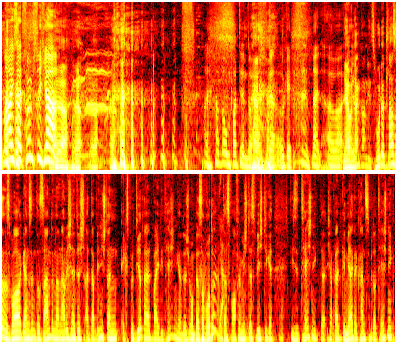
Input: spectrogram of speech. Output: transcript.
mach ich seit 50 Jahren. Ja, ja, ja. Ich habe auch ein Patent darauf. Ja, okay. Nein, aber. Ja, und äh, dann kam die zweite Klasse, das war ganz interessant und dann habe ich natürlich, da bin ich dann explodiert halt, weil die Technik natürlich immer besser wurde. Ja. Und das war für mich das Wichtige, diese Technik, ich habe halt gemerkt, da kannst du mit der Technik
